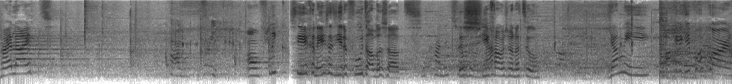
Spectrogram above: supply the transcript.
Highlight. Oh, fliek. Zie je geen eens dat hier de food alles zat. We gaan dit zo Dus doen, hier gaan we zo naartoe. Yummy. Oh, kijk die popcorn.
